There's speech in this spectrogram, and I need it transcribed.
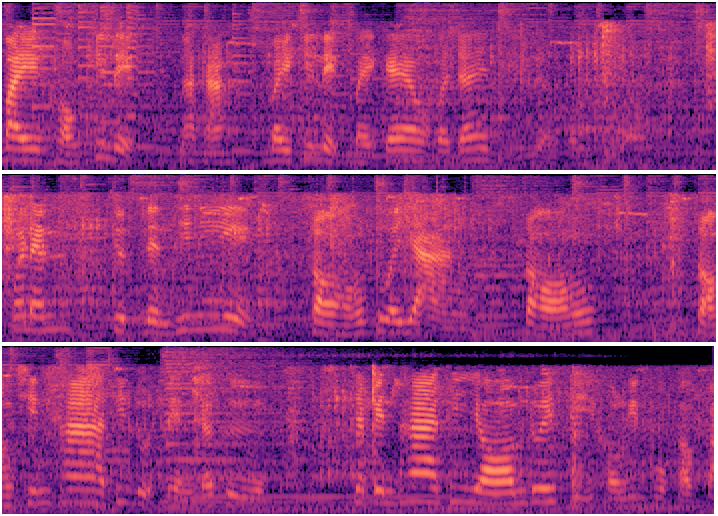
ใบของขี้เหล็กนะคะ ใบขี้เหล็กใบแก้วก็จะให้สีเหลืองอมเขียว เพราะฉะนั้นจุดเด่นที่นี่สองตัวอย่างสอง สองชิ้นผ้าที่โดดเด่นก็คือ จะเป็นผ้าที่ย้อมด้วยสีของดินภูเขาไฟ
